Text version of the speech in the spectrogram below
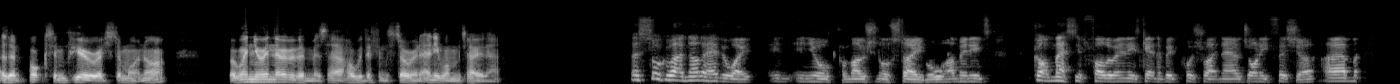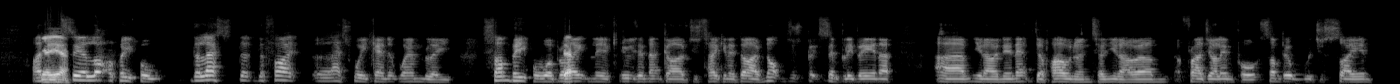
as a boxing purist and whatnot. But when you're in there with him, it's a whole different story, and anyone will tell you that. Let's talk about another heavyweight in, in your promotional stable. I mean, he's got a massive following. He's getting a big push right now, Johnny Fisher. Um, I Yeah, did yeah. see a lot of people. The last the, the fight last weekend at Wembley, some people were blatantly accusing that guy of just taking a dive, not just simply being a um, you know an inept opponent and you know um, a fragile import. Some people were just saying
